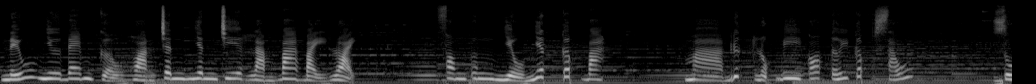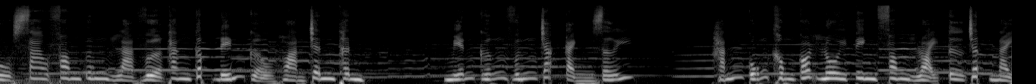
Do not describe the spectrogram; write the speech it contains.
Nếu như đem cửu hoàn chân nhân chia làm 3-7 loại, Phong ưng nhiều nhất cấp 3 Mà Đức Lục Bi có tới cấp 6 Dù sao phong ưng là vừa thăng cấp đến cửu hoàn chân thân, Miễn cưỡng vững chắc cảnh giới. Hắn cũng không có lôi tinh phong loại tư chất này,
